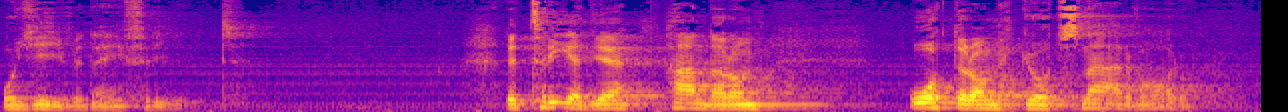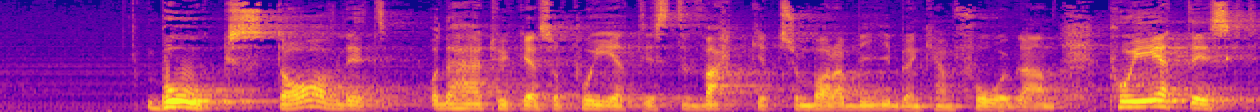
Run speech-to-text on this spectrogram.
och give dig frid. Det tredje handlar om, åter om Guds närvaro. Bokstavligt, och det här tycker jag är så poetiskt vackert som bara Bibeln kan få ibland. Poetiskt,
